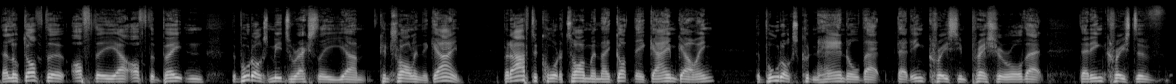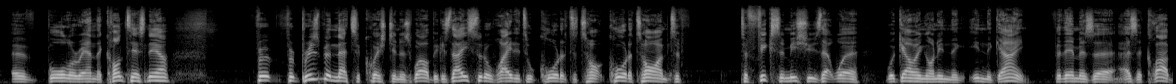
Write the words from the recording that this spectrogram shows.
They looked off the off the uh, off the beat, and the Bulldogs mids were actually um, controlling the game. But after quarter time, when they got their game going, the Bulldogs couldn't handle that that increase in pressure or that that increase of, of ball around the contest. Now, for for Brisbane, that's a question as well because they sort of waited till quarter to time, quarter time to to fix some issues that were, were going on in the in the game for them as a as a club.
